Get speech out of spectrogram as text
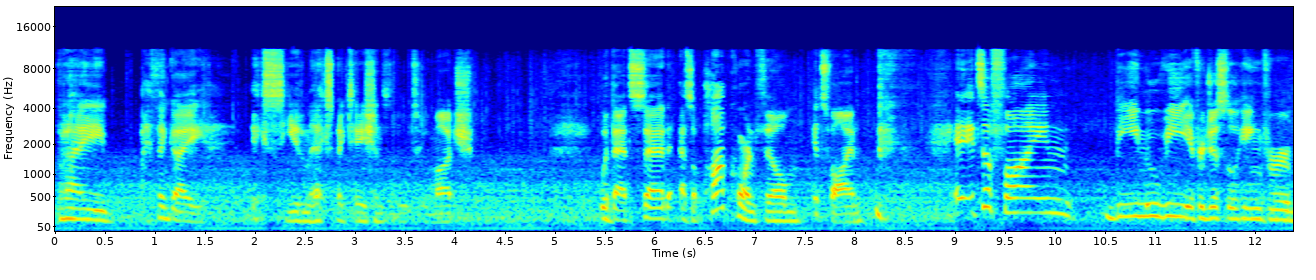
But I I think I exceeded my expectations a little too much. With that said, as a popcorn film, it's fine. it's a fine B movie if you're just looking for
